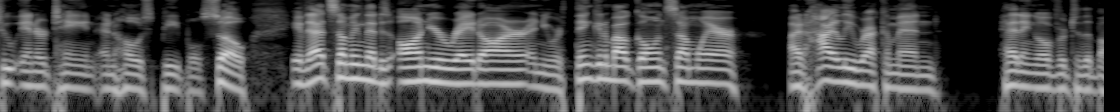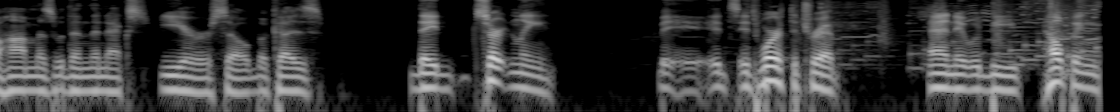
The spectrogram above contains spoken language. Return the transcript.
to entertain and host people. So, if that's something that is on your radar and you were thinking about going somewhere, I'd highly recommend heading over to the Bahamas within the next year or so because they certainly it's it's worth the trip and it would be helping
